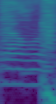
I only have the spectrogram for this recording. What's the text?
Said I was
